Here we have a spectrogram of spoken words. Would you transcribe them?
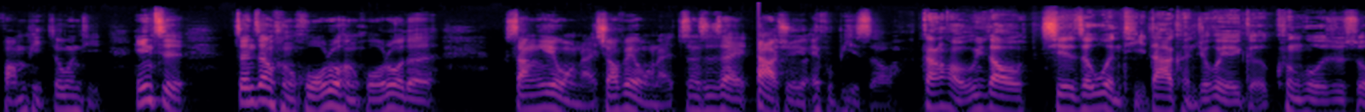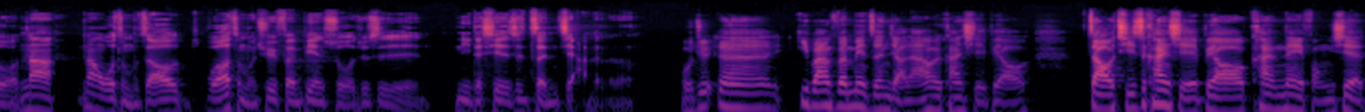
仿品这个问题。因此，真正很活络、很活络的商业往来、消费往来，正是在大学有 FB 的时候，刚好遇到鞋子这个问题，大家可能就会有一个困惑，就是说，那那我怎么知道我要怎么去分辨说，就是你的鞋子是真假的呢？我觉得，呃，一般分辨真假，大家会看鞋标，早期是看鞋标，看内缝线，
